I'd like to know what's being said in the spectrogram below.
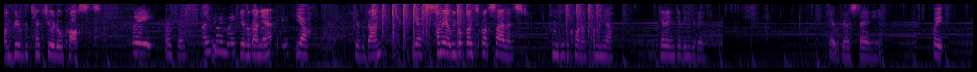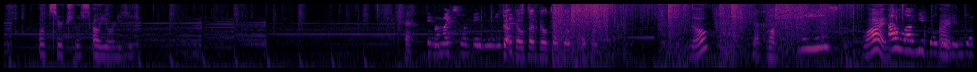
I'm gonna protect you at all costs. Wait, Okay. why is my mic You have a gun yet? working? Yeah. Do you have a gun? Yes. Come here. We got both got silenced. Come to the corner. Come in here. Get in. Get in. Get in. Okay, we're gonna stay in here. Wait. Let's search this. Oh, you already did. Okay, my mic's working. Don't build. Don't build. Don't build. Don't build. No? Yeah, come on. Please. Why? I love you, Golden Alright. Ninja.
